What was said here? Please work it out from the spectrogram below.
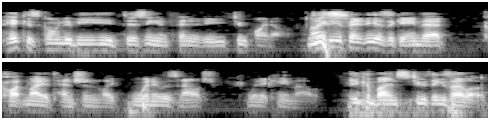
pick is going to be Disney Infinity 2.0. Nice. Disney Infinity is a game that caught my attention like when it was announced when it came out. it combines two things I love:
